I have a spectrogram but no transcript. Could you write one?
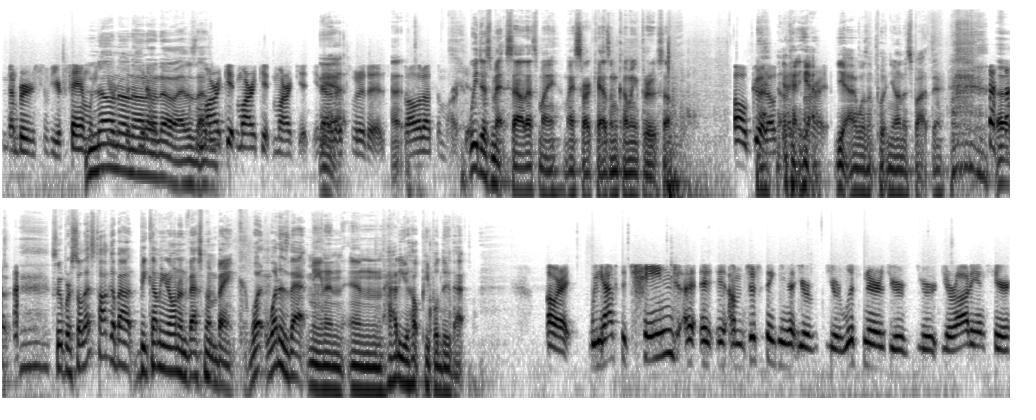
members of your family. No, here, no, no, no, know, no. I was, Market, market, market. You know, Yeah. Uh, that's what it is. It's all about the market. We just met Sal. That's my my sarcasm coming through. So oh, good. Okay. okay, yeah, All right. yeah. I wasn't putting you on the spot there. Uh, super. So let's talk about becoming your own investment bank. What what does that mean, and and how do you help people do that? All right, we have to change. I, I, I'm just thinking that your your listeners, your your your audience here,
